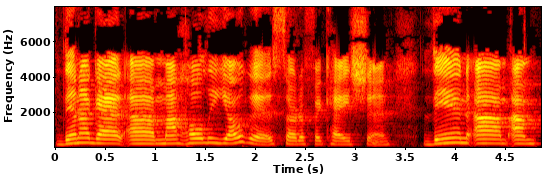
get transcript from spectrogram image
Then I got uh, my holy yoga certification. Then um, I'm,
